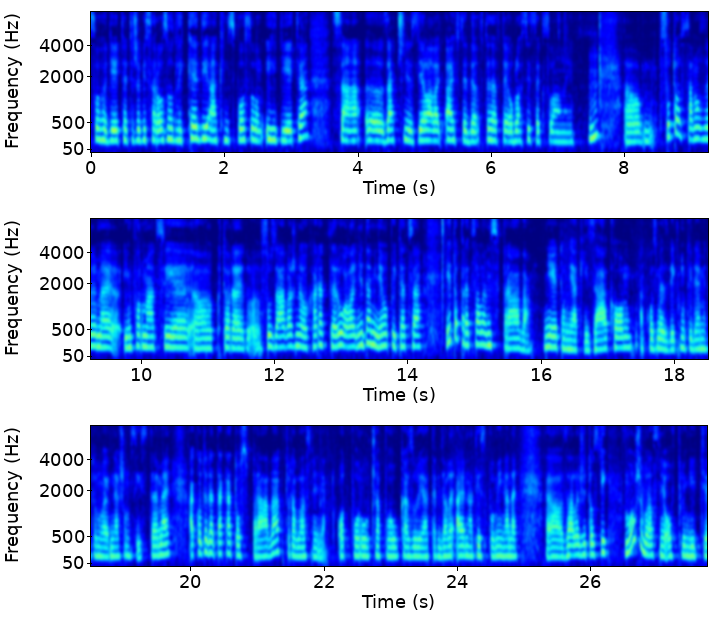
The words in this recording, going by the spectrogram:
svojho dieťaťa, že by sa rozhodli, kedy a akým spôsobom ich dieťa sa začne vzdelávať aj vtedy, vtedy v tej oblasti sexuálnej. Mm-hmm. Sú to samozrejme informácie ktoré sú závažného charakteru, ale nedá mi neopýtať sa, je to predsa len správa. Nie je to nejaký zákon, ako sme zvyknutí, dajme tomu aj v našom systéme. Ako teda takáto správa, ktorá vlastne odporúča, poukazuje a tak ďalej, aj na tie spomínané e, záležitosti, môže vlastne ovplyvniť e,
